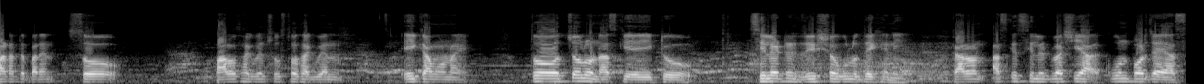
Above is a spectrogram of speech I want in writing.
পাঠাতে পারেন। সো ভালো থাকবেন, সুস্থ থাকবেন, এই কামনায়। তো চলুন আজকে একটু সিলেটের দৃশ্যগুলো দেখে নিই। কারণ আজকে সিলেটবাসী কোন পর্যায়ে আছে?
